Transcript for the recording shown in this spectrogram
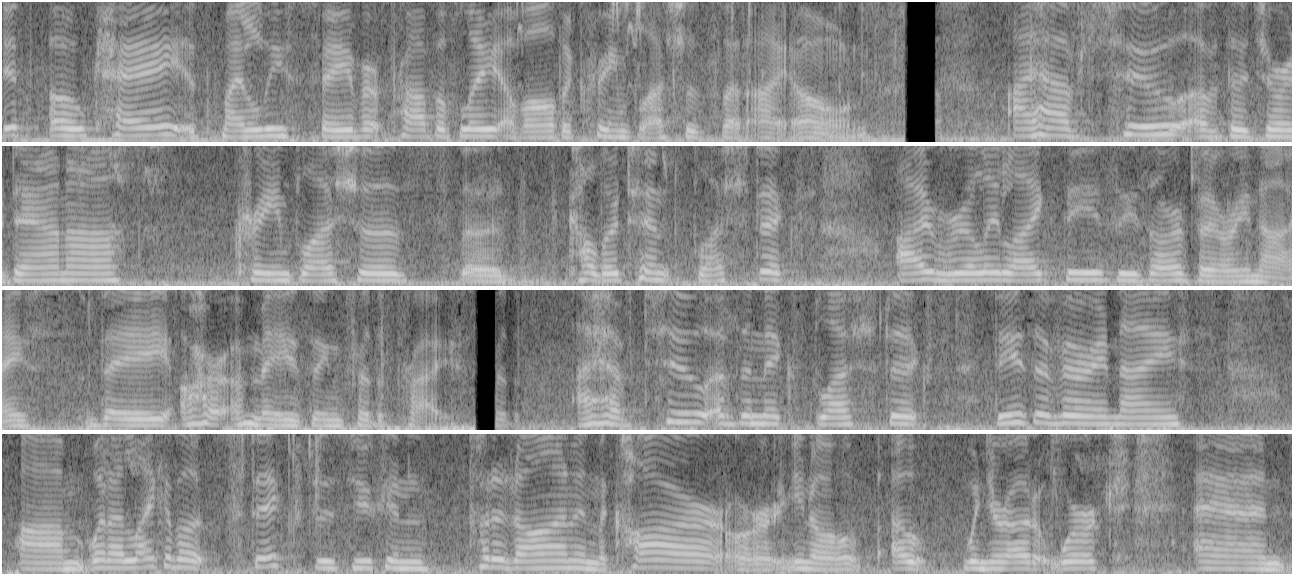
It's okay. It's my least favorite probably of all the cream blushes that I own. I have two of the Jordana cream blushes, the, the, color tint blush sticks. I really like these. These are very nice. They are amazing for the price. I have two of the NYX blush sticks. These are very nice. Um, what I like about sticks is you can put it on in the car or, you know, out when you're out at work and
